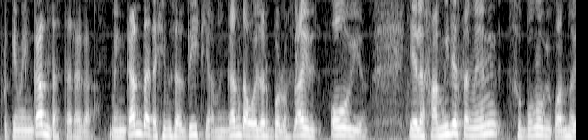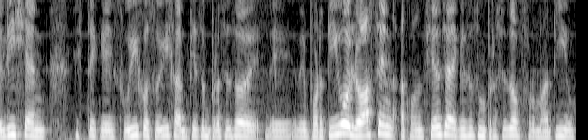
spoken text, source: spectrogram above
Porque me encanta estar acá, me encanta la gimnasia artística, me encanta volar por los aires, obvio. Y a las familias también, supongo que cuando eligen este que su hijo o su hija empiece un proceso de, de, deportivo, lo hacen a conciencia de que eso es un proceso formativo.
